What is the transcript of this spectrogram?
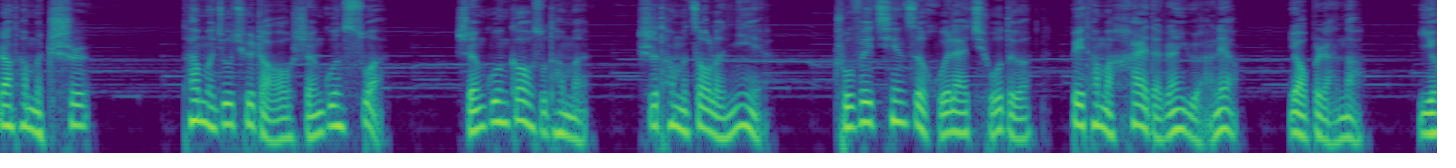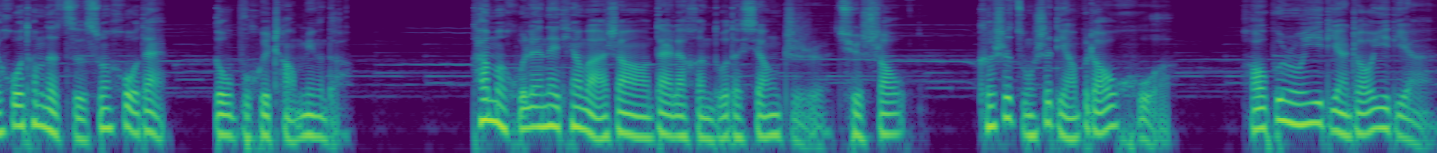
让他们吃，他们就去找神棍算，神棍告诉他们。是他们造了孽，除非亲自回来求得，被他们害的人原谅，要不然呢，以后他们的子孙后代都不会长命的。他们回来那天晚上带了很多的香纸去烧，可是总是点不着火，好不容易点着一点，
